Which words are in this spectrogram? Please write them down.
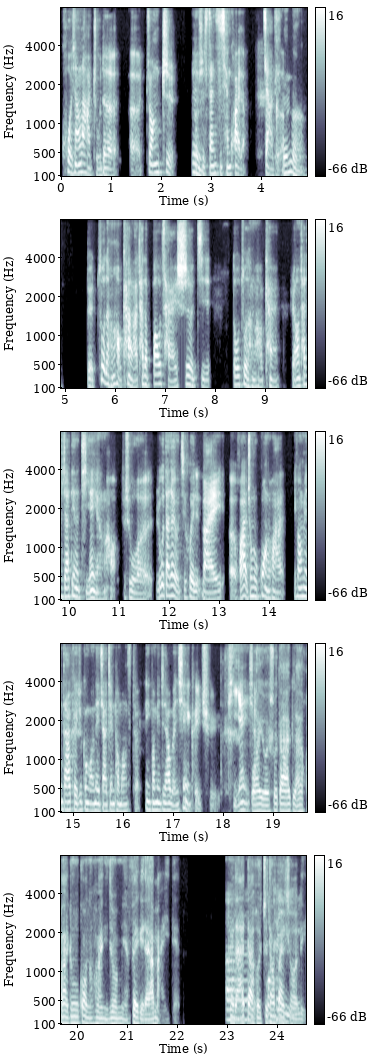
扩香蜡烛的呃装置都是嗯三四千块的价格，真的，对，做的很好看啦，它的包材设计都做的很好看。然后他这家店的体验也很好。就是我如果大家有机会来呃淮海中路逛的话，一方面大家可以去逛逛那家 Gentle Monster，另一方面这家文献也可以去体验一下我。还以为说大家来淮海中路逛的话，你就免费给大家买一点，给大家带回去当伴手礼。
